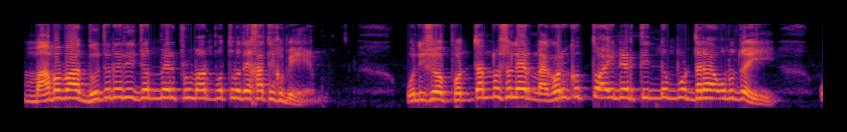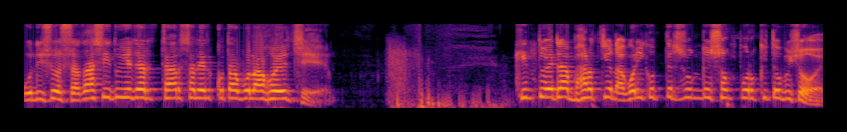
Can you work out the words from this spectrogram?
মা বাবা দুজনেরই জন্মের প্রমাণপত্র দেখাতে হবে। উনিশশো পঞ্চান্ন সালের নাগরিকত্ব আইনের তিন নম্বর ধারা অনুযায়ী উনিশশো সাতাশি দুই চার সালের কথা বলা হয়েছে। কিন্তু এটা ভারতীয় নাগরিকত্বের সঙ্গে সম্পর্কিত বিষয়।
